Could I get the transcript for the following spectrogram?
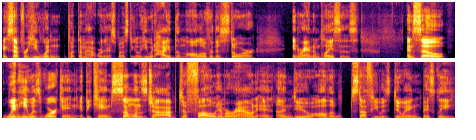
Except for he wouldn't put them out where they're supposed to go. He would hide them all over the store in random places. And so when he was working, it became someone's job to follow him around and undo all the stuff he was doing. Basically,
